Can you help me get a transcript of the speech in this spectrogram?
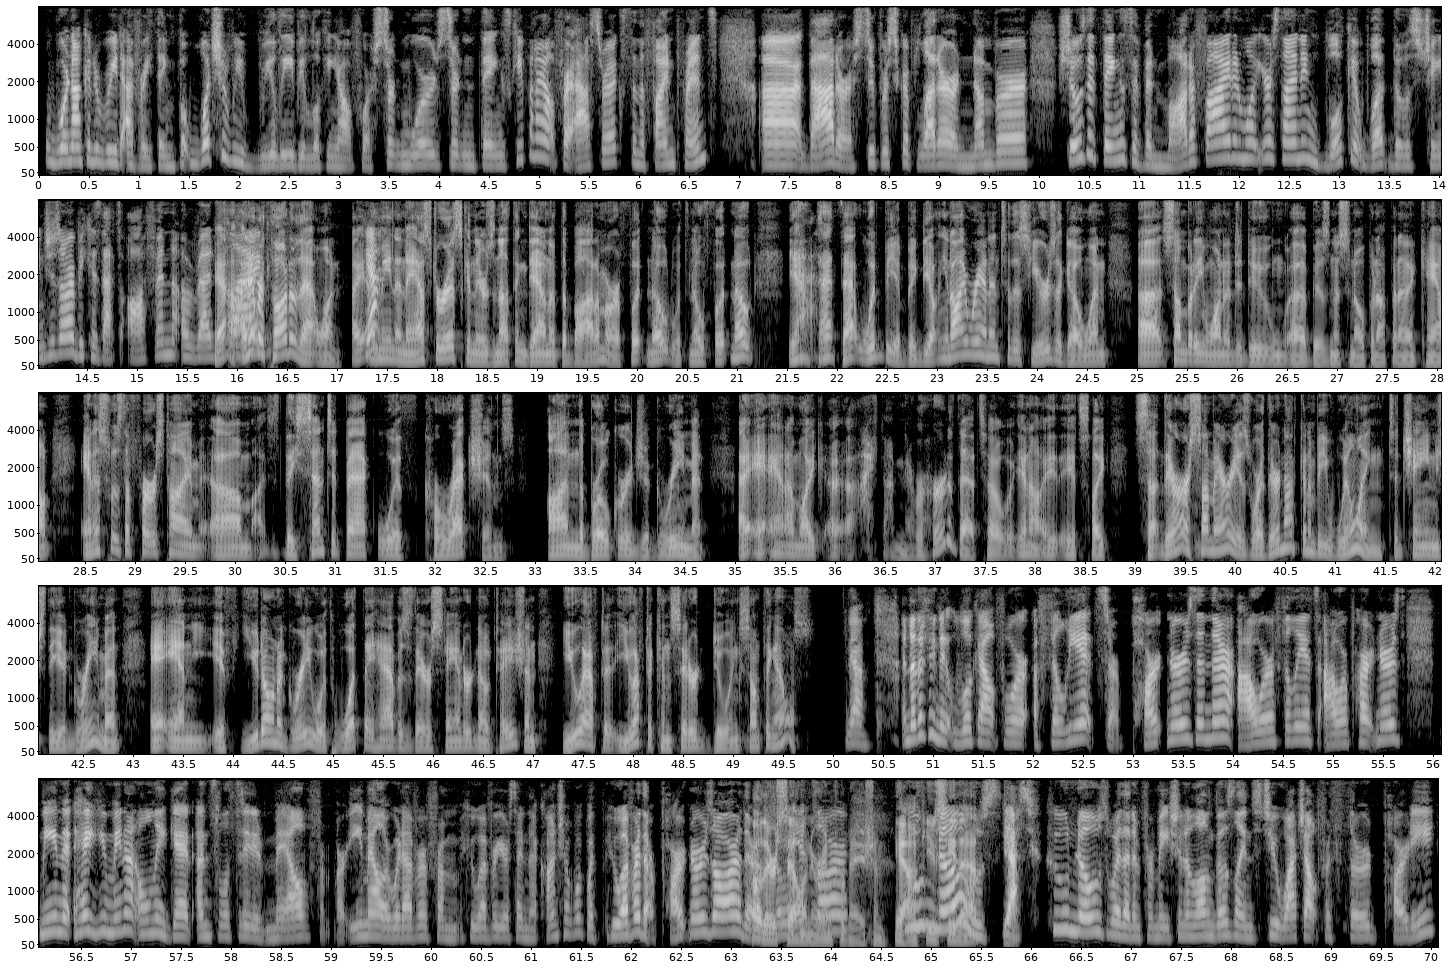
We're not going to read everything, but what should we really be looking out for? Certain words, certain things. Keep an eye out for asterisks in the fine print. Uh, that or a superscript letter or number shows that things have been modified in what you're signing. Look at what those changes are because that's often a red yeah, flag. I never thought of that one. I, Yeah. I mean, an asterisk and there's nothing down at the bottom or a footnote with no footnote. Yeah, Yes. that that would be a big deal. You know, I ran into this years ago when uh, somebody wanted to do uh, business and open up an account, and this was the first time um, they sent it back with corrections on the brokerage agreement. I, and I'm like, uh, I, I've never heard of that. So you know, it, it's like so there are some areas where they're not going to be willing to change the agreement, and, and if you don't agree with what they have as their standard notation, you have to you have to consider doing something else. Yeah. Another thing to look out for affiliates or partners in there, our affiliates, our partners, mean that, hey, you may not only get unsolicited mail from or email or whatever from whoever you're signing that contract with, with whoever their partners are. Their Oh, they're selling your are. information. Yeah, who if you knows? see that, yeah. Yes. Who knows where that information along those lines too? Watch out for third party.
